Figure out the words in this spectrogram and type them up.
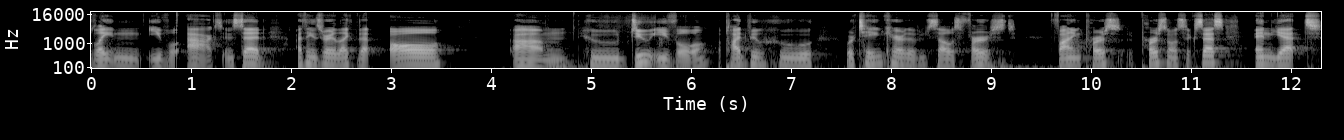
blatant evil acts. Instead, I think it's very likely that all um, who do evil apply to people who were taking care of themselves first, finding pers- personal success, and yet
